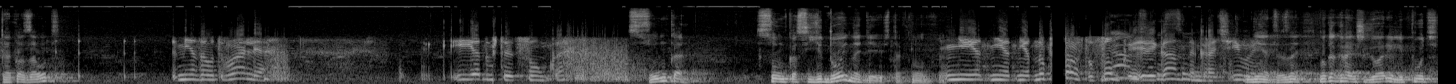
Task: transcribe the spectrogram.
Как вас зовут? Меня зовут Валя. И я думаю, что это сумка. Сумка? Сумка с едой, надеюсь, так? Ну, Нет, нет, нет. Ну просто сумка элегантная, сумочка. красивая. Нет, знаешь, ну как раньше говорили, путь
